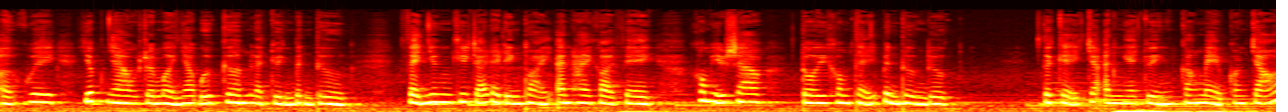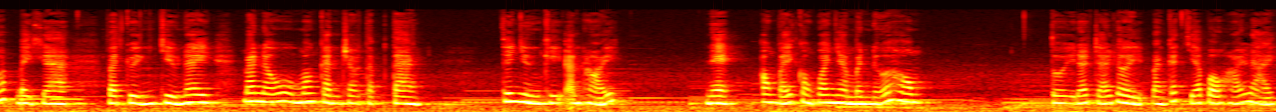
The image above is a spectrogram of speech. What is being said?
Ở quê, giúp nhau rồi mời nhau bữa cơm là chuyện bình thường. Vậy nhưng khi trả lời điện thoại, anh hai gọi về. Không hiểu sao, tôi không thể bình thường được. Tôi kể cho anh nghe chuyện con mèo, con chó, bầy gà và chuyện chiều nay má nấu món canh rau tập tàn thế nhưng khi anh hỏi, nè, ông bảy còn qua nhà mình nữa không? Tôi đã trả lời bằng cách giả bộ hỏi lại,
